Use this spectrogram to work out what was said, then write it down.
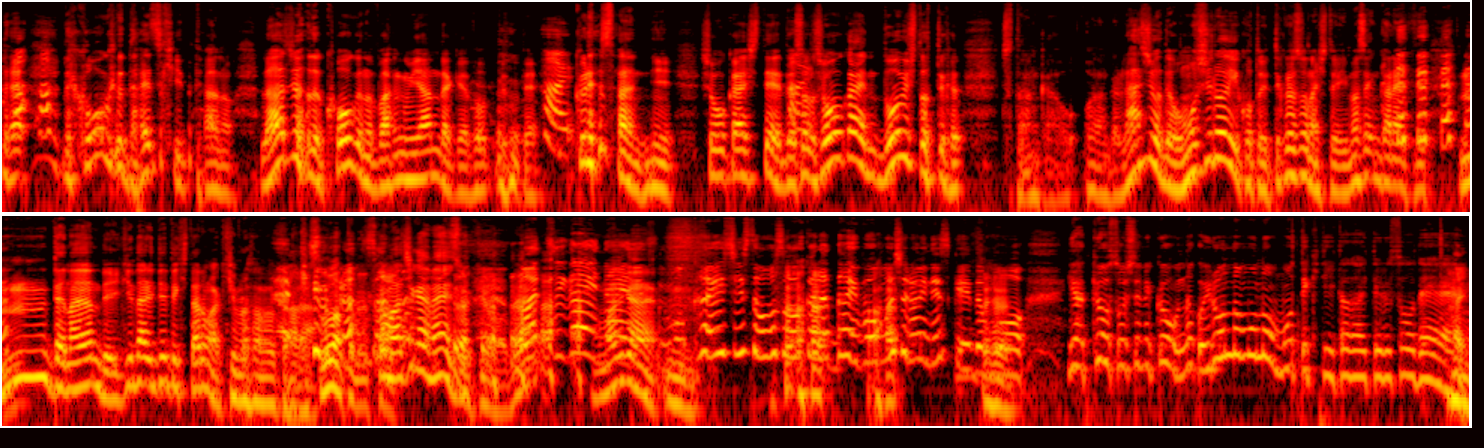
でで工具大好きってあのラジオで工具の番組やんだけどって言って、はい。クレさんに紹介してで、はい。その紹介どういう人っていうかちょっとなんかおなんかラジオで面白いこと言ってくれそうな人いませんかね？ってうーんって悩んでいきなり出てきたのが木村さんだったから。そうだったんです間違いないですよ今日ね。間違いないです間違いないもう開始早々からだいぶ面白いんですけれどもいや今日そしてね今日なんかいろんなものを持ってきていただいてるそうで、はい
